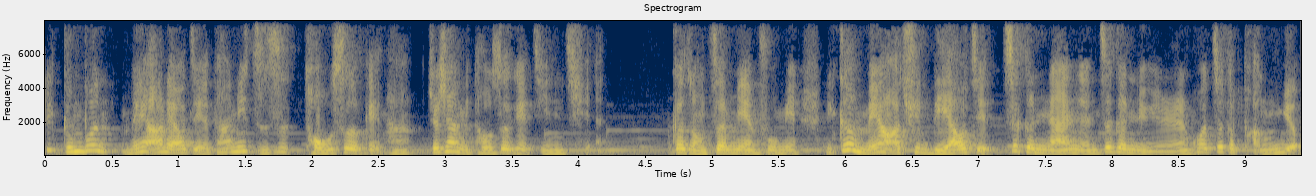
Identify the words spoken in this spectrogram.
你根本没有要了解他，你只是投射给他。就像你投射给金钱，各种正面、负面，你根本没有要去了解这个男人、这个女人或这个朋友，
